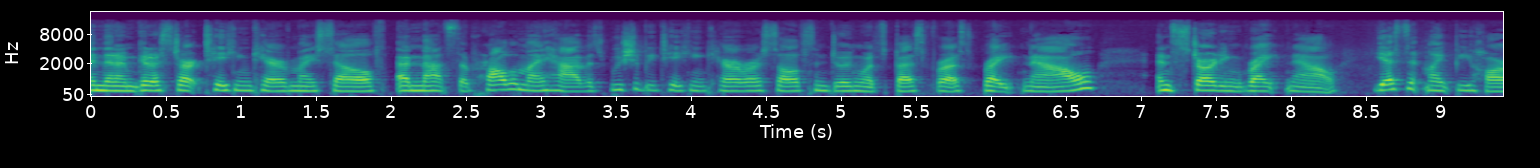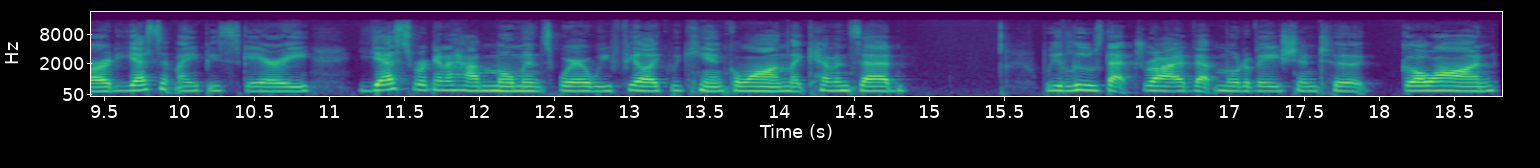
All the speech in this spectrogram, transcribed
And then I'm going to start taking care of myself. And that's the problem I have is we should be taking care of ourselves and doing what's best for us right now and starting right now. Yes, it might be hard. Yes, it might be scary. Yes, we're going to have moments where we feel like we can't go on. Like Kevin said, we lose that drive, that motivation to go on.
